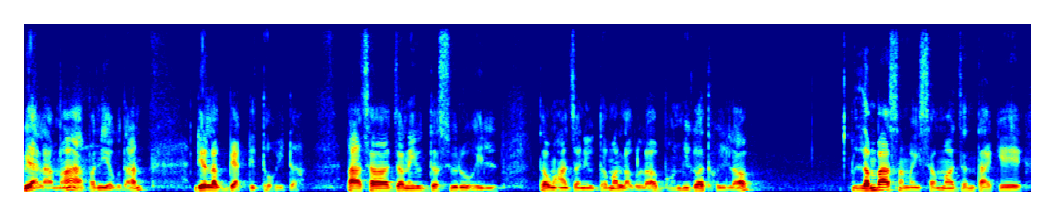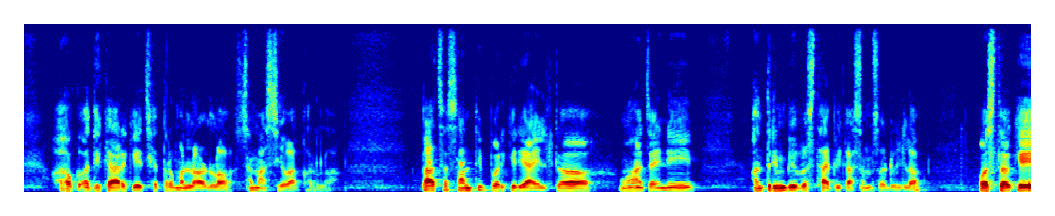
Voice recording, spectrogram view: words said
बेलामा अपन योगदान डेलक व्यक्तित्व त पाछा जनयुद्ध सुरु हुइल त उहाँ जनयुद्धमा लगल भूमिगत हुइल। लम्बा समयसम्म जनता के हक अधिकार के क्षेत्रमा लड्ल समाज सेवा करल। पाछा शान्ति प्रक्रिया आइल त उहाँ चाहिँ नै अन्तरिम व्यवस्थापिका संसद हुइल। वस्त के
